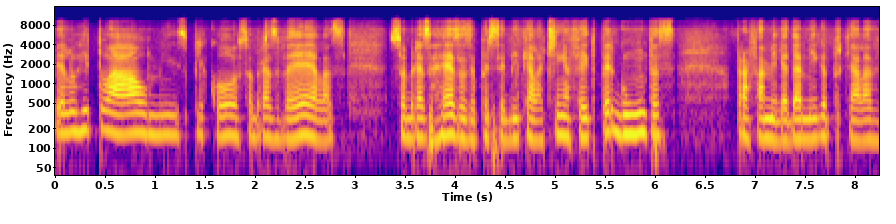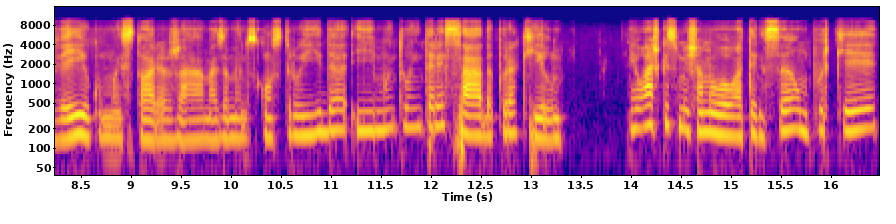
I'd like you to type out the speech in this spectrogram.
pelo ritual, me explicou sobre as velas, sobre as rezas. Eu percebi que ela tinha feito perguntas para a família da amiga, porque ela veio com uma história já mais ou menos construída e muito interessada por aquilo. Eu acho que isso me chamou a atenção porque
